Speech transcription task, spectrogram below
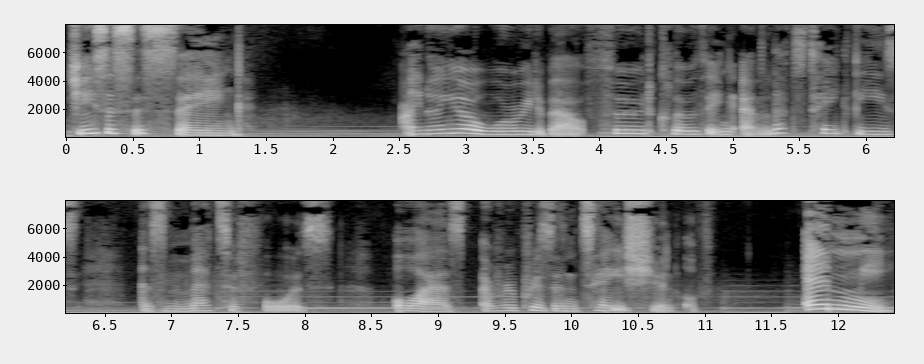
Jesus is saying, I know you are worried about food, clothing, and let's take these as metaphors or as a representation of any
